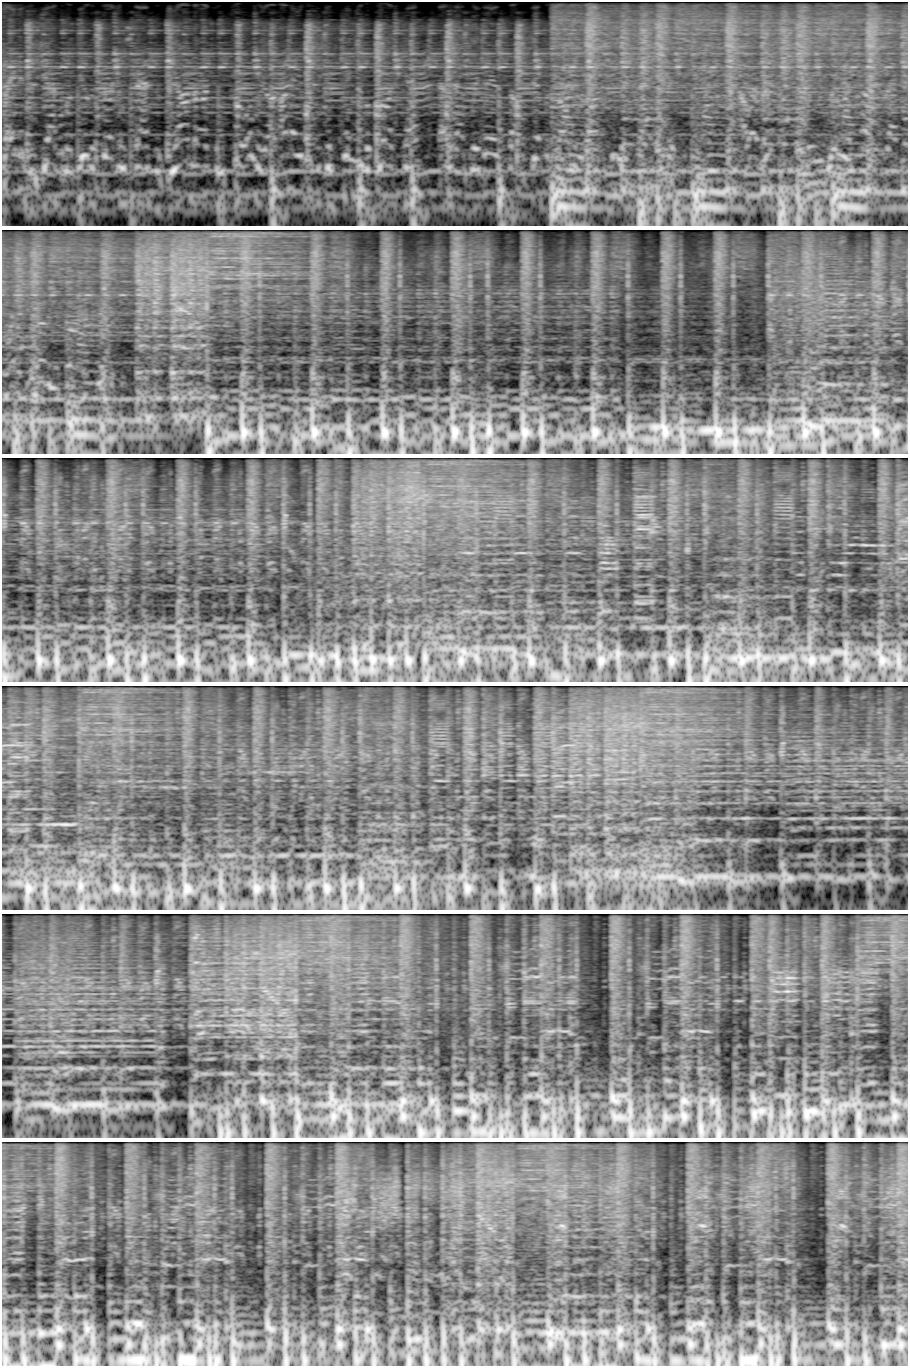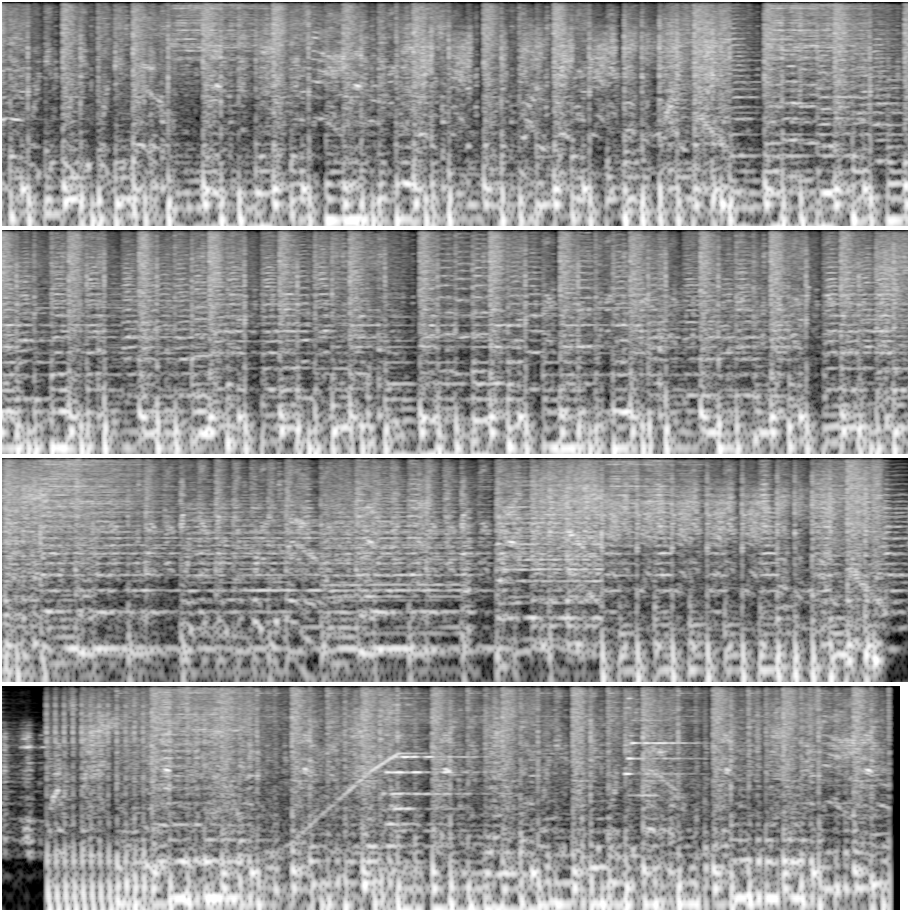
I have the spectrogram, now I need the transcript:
Ladies and gentlemen, due to circumstances beyond our control, we are unable to continue the broadcast. Evidently, there's some difficulty with our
